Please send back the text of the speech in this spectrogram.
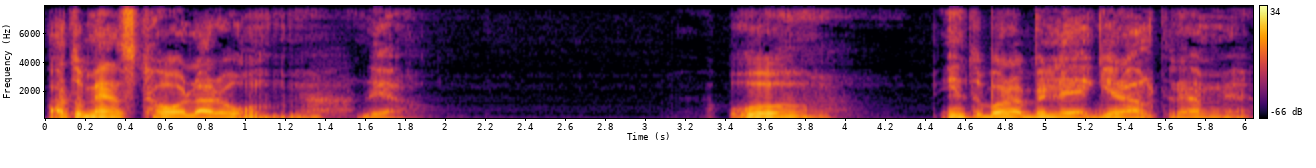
Att de ens talar om det. Och inte bara belägger allt det där med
